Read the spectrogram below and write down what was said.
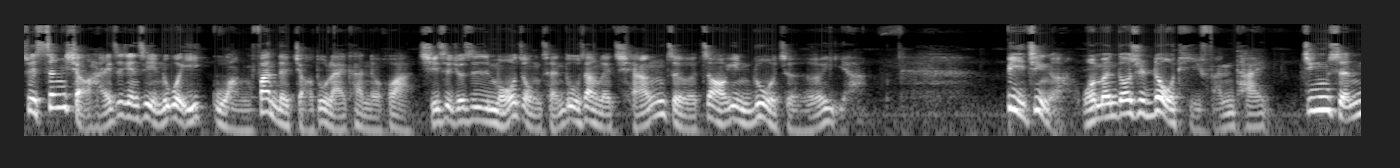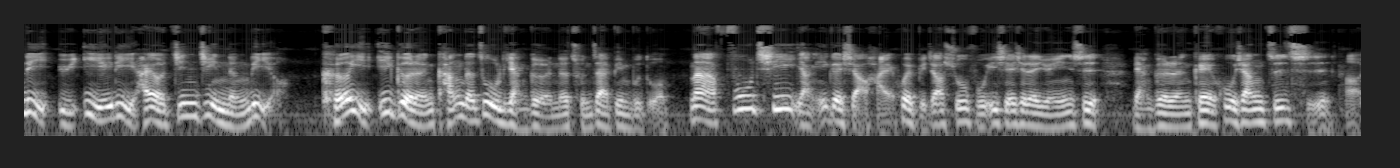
所以生小孩这件事情，如果以广泛的角度来看的话，其实就是某种程度上的强者照应弱者而已啊。毕竟啊，我们都是肉体凡胎，精神力与毅力还有经济能力哦，可以一个人扛得住两个人的存在并不多。那夫妻养一个小孩会比较舒服一些些的原因是。两个人可以互相支持啊，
